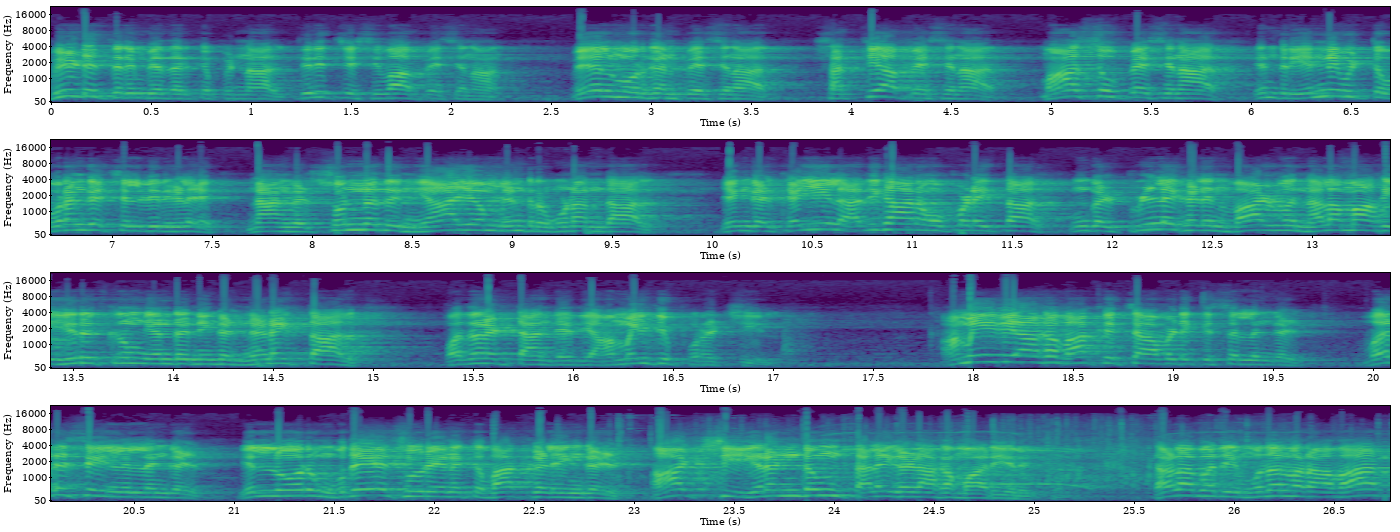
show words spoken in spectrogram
வீடு திரும்பியதற்கு பின்னால் திருச்சி சிவா பேசினான். வேல்முருகன் பேசினார் சத்யா பேசினார் மாசு பேசினார் என்று எண்ணிவிட்டு உறங்கச் செல்வீர்களே நாங்கள் சொன்னது நியாயம் என்று உணர்ந்தால் எங்கள் கையில் அதிகாரம் ஒப்படைத்தால் உங்கள் பிள்ளைகளின் வாழ்வு நலமாக இருக்கும் என்று நீங்கள் நினைத்தால் பதினெட்டாம் தேதி அமைதி புரட்சியில். அமைதியாக வாக்குச்சாவடிக்கு செல்லுங்கள் வரிசையில் நில்லுங்கள் எல்லோரும் உதயசூரியனுக்கு வாக்களியுங்கள். ஆட்சி இரண்டும் தலைகளாக மாறியிருக்கும். தளபதி முதல்வராவார்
